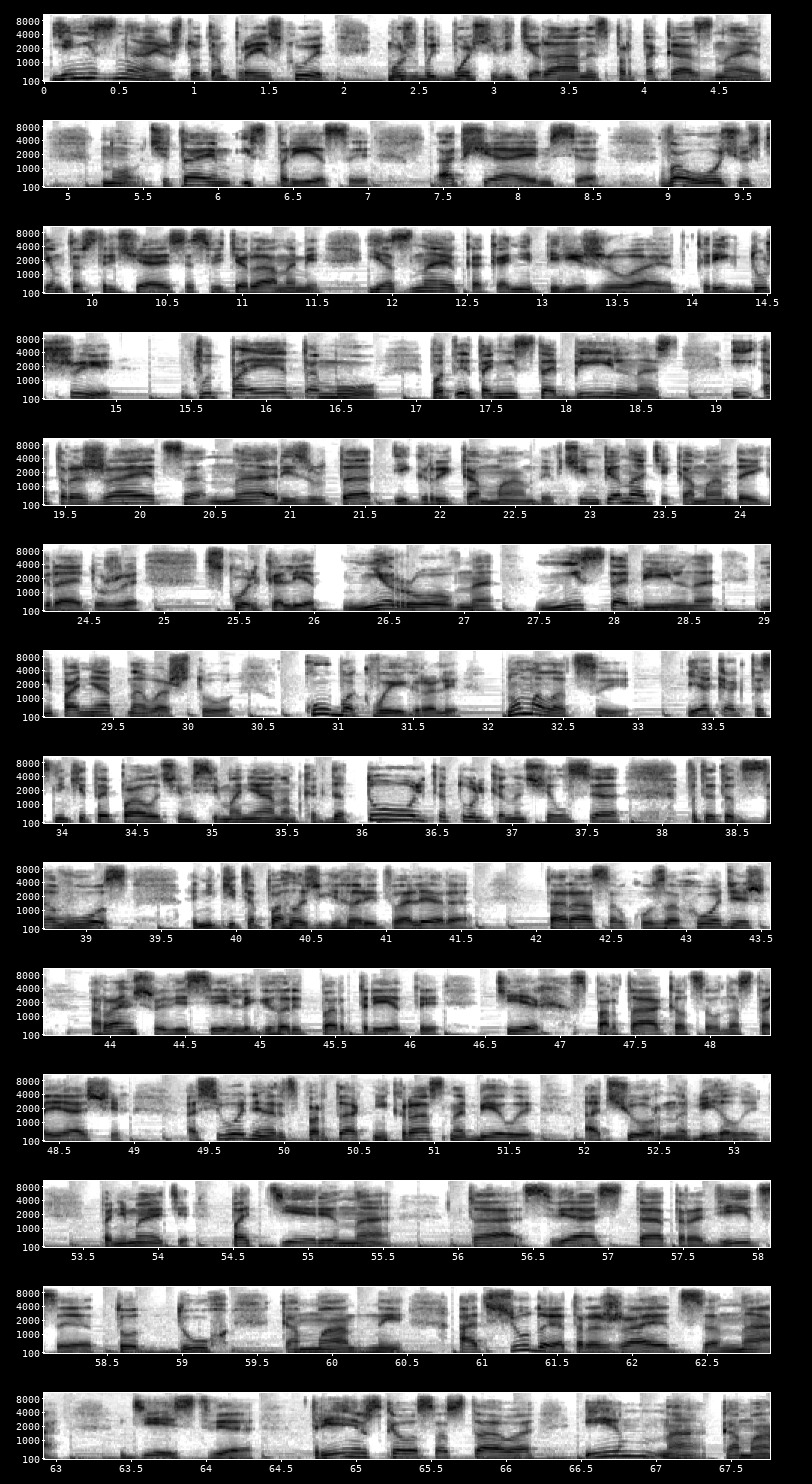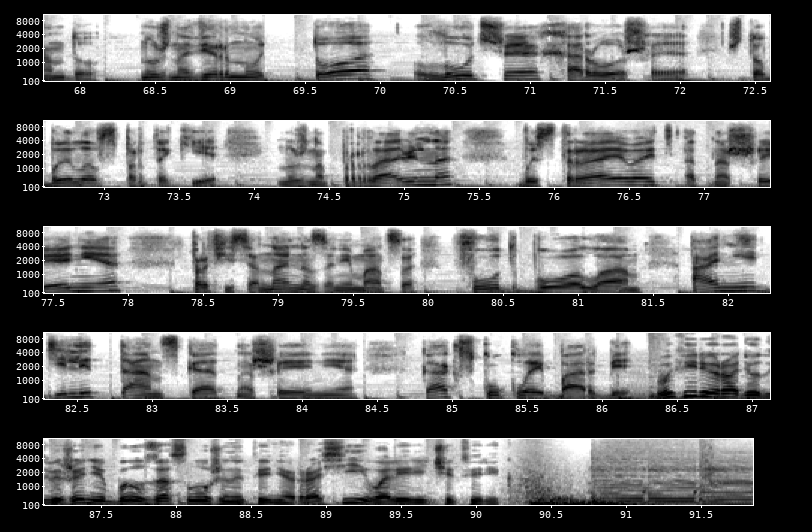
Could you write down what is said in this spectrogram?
Я не знаю, что там происходит. Может быть, больше ветераны Спартака знают. Но читаем из прессы, общаемся, воочию с кем-то встречаясь, с ветеранами. Я знаю, как они переживают. Крик души Вот поэтому вот эта нестабильность и отражается на результат игры команды. В чемпионате команда играет уже сколько лет неровно, нестабильно, непонятно во что. Кубок выиграли, ну молодцы. Я как-то с Никитой Павловичем Симоняном, когда только-только начался вот этот завоз, Никита Павлович говорит, Валера, Тарасовку заходишь, раньше висели, говорит, портреты тех спартаковцев настоящих. А сегодня, говорит, Спартак не красно-белый, а черно-белый. Понимаете? Потеряна та связь, та традиция, тот дух командный. Отсюда и отражается на действия тренерского состава и на команду. Нужно вернуть то лучшее, хорошее, что было в «Спартаке». Нужно правильно выстраивать отношения, профессионально заниматься футболом, а не дилетантское отношение, как с куклой Барби. В эфире радиодвижения был заслуженный тренер России Валерий Четверик.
